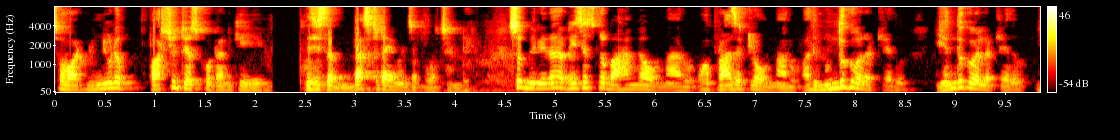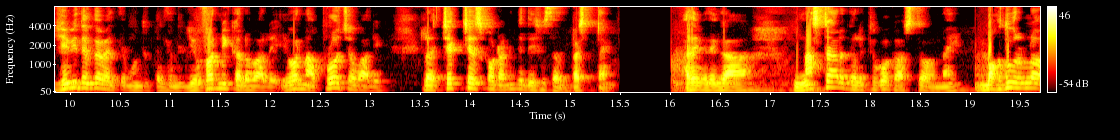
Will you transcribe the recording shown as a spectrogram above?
సో వాటిని కూడా పర్సూ చేసుకోవడానికి this is the best time అని చెప్పవచ్చు అండి సో మీరు ఏదైనా రీసెర్చ్లో భాగంగా ఉన్నారు ఒక ప్రాజెక్ట్లో ఉన్నారు అది ముందుకు వెళ్ళట్లేదు ఎందుకు వెళ్ళట్లేదు ఏ విధంగా వెళ్తే ముందుకు వెళ్తుంది ఎవరిని కలవాలి ఎవరిని అప్రోచ్ అవ్వాలి ఇలా చెక్ చేసుకోవడానికి this is the best time అదేవిధంగా నష్టాలు ఎక్కువగా కాస్తూ ఉన్నాయి బహుదూరంలో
